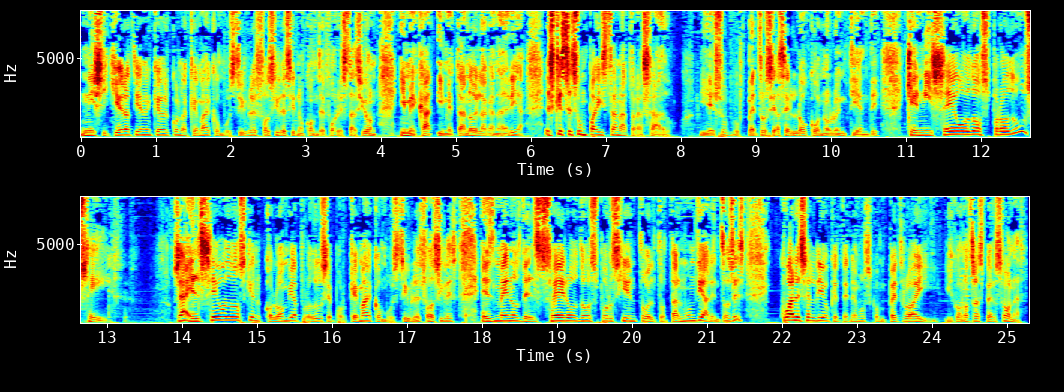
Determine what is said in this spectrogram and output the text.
ni siquiera tienen que ver con la quema de combustibles fósiles, sino con deforestación y, metano de la ganadería. Es que este es un país tan atrasado, y eso pues, Petro se hace loco, no lo entiende, que ni CO2 produce. O sea, el CO2 que Colombia produce por quema de combustibles fósiles es menos del 0,2% del total mundial. Entonces, ¿cuál es el lío que tenemos con Petro ahí y con otras personas?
